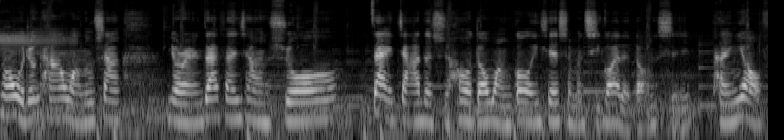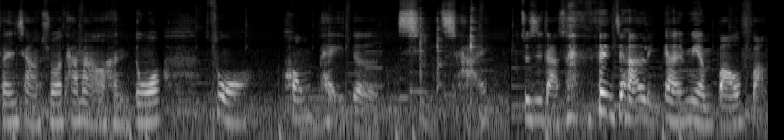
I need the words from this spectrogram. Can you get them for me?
然后我就看到网络上有人在分享说，在家的时候都网购一些什么奇怪的东西。朋友分享说，他买了很多做烘焙的器材，就是打算在家里开面包房。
